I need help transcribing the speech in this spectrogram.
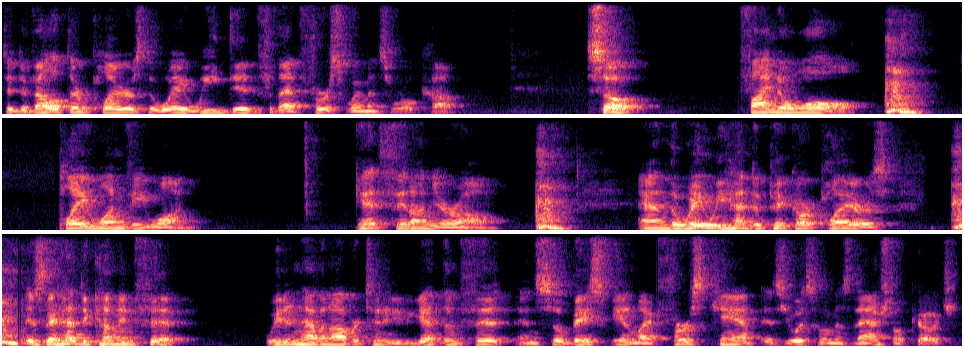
to develop their players the way we did for that first Women's World Cup. So find a wall, play 1v1, get fit on your own. And the way we had to pick our players is they had to come in fit we didn't have an opportunity to get them fit. And so basically, in my first camp as U.S. Women's National Coach,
